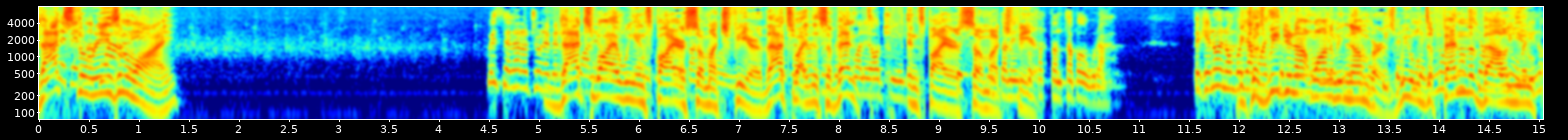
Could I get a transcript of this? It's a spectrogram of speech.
That's the reason why that's why we inspire so much fear. That's why this event inspires so much fear. Because we do not want to be numbers. We will defend the value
